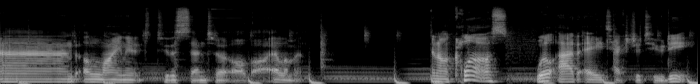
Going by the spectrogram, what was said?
and align it to the center of our element. In our class, we'll add a texture 2D.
